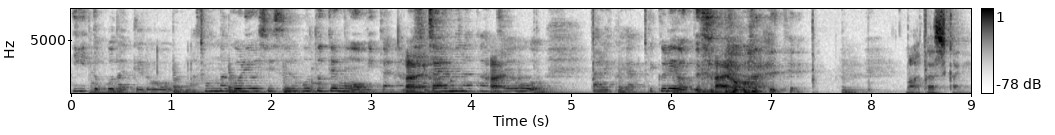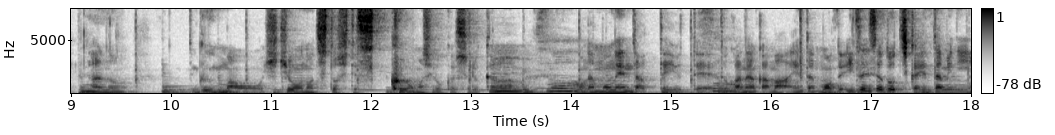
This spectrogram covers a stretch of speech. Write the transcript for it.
いいとこだけど、まあ、そんなご利用しするほどでもみたいな、控えめな感じを誰かやってくれよってずっと思ってて。はいはい、まあ確かに、あの群馬を秘境の地としてすっごい面白くするか、うん、もう。何もねえんだって言ってとかなんかまあエンタもういずれにせよどっちかエンタメに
